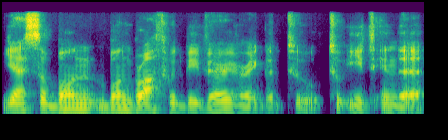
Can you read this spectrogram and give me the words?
Yes, so bone bone broth would be very very good to to eat in the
